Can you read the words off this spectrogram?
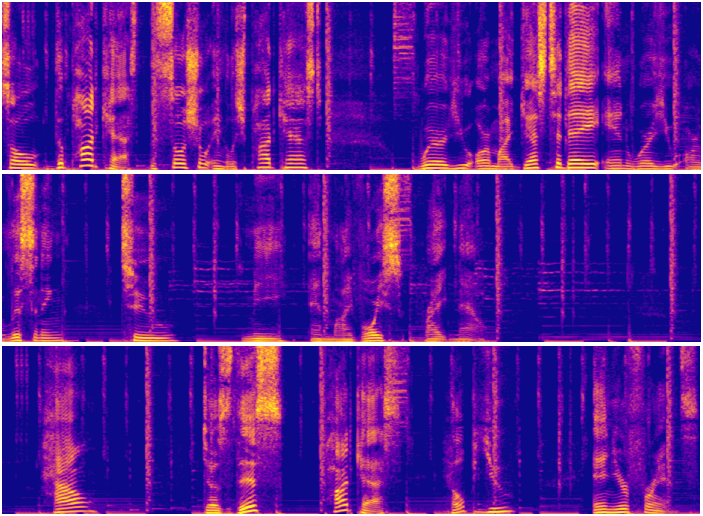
So, the podcast, the Social English Podcast, where you are my guest today and where you are listening to me and my voice right now. How does this podcast help you and your friends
